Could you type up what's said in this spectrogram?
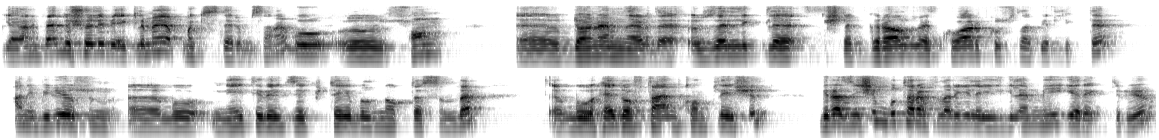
Yani ben de şöyle bir ekleme yapmak isterim sana. Bu e, son e, dönemlerde özellikle işte Graal ve Quarkus'la birlikte hani biliyorsun e, bu native executable noktasında bu head of time completion biraz işin bu taraflarıyla ilgilenmeyi gerektiriyor.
